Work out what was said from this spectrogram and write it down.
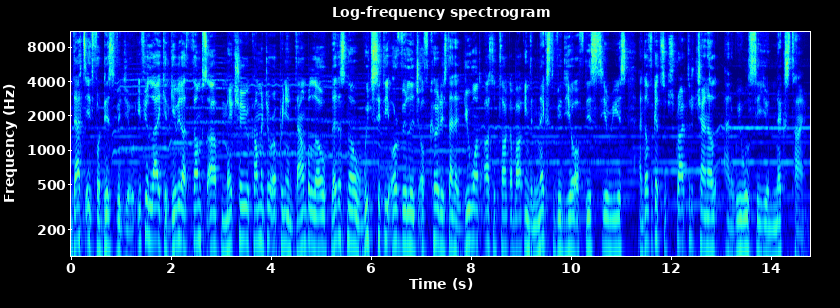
that's it for this video. If you like it, give it a thumbs up, make sure you comment your opinion down below. Let us know which city or village of Kurdistan that you want us to talk about in the next video of this series. And don't forget to subscribe to the channel and we will see you next time.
